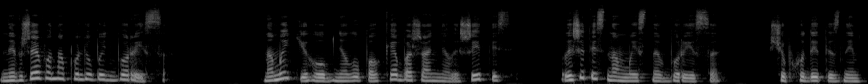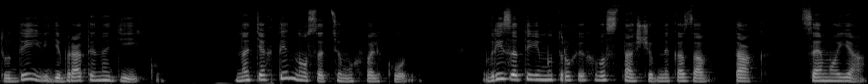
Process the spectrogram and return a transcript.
Невже вона полюбить Бориса? На мить його обняло палке бажання лишитись, лишитись навмисне в Бориса, щоб ходити з ним туди і відібрати надійку, натягти носа цьому хвалькові, врізати йому трохи хвоста, щоб не казав так, це моя.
